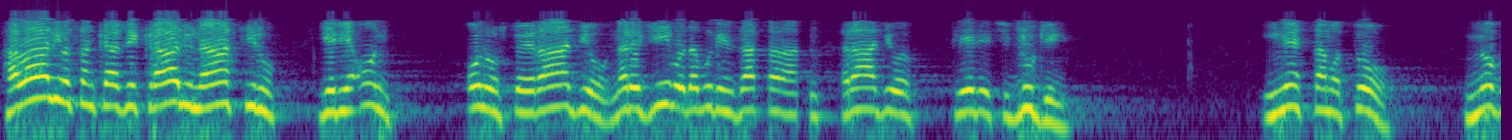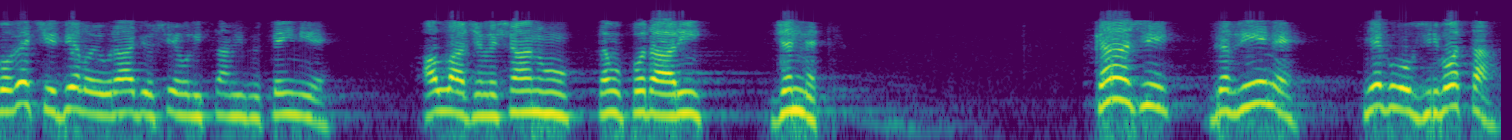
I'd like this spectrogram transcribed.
Halalio sam, kaže kralju Nasiru, jer je on ono što je radio, naređivo da budem zatvaran, radio sljedeći drugi. I ne samo to, mnogo veće djelo je uradio šeho Lisam ibn Tejmije. Allah Đelešanu da mu podari džennet. Kaže za vrijeme njegovog života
